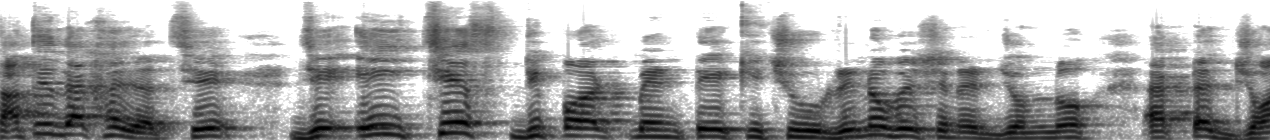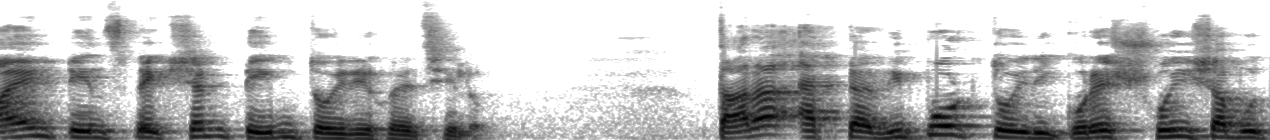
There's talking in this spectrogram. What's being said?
তাতে দেখা যাচ্ছে যে এই চেস ডিপার্টমেন্টে কিছু রিনোভেশনের জন্য একটা জয়েন্ট ইন্সপেকশন টিম তৈরি হয়েছিল। তারা একটা রিপোর্ট তৈরি করে সই সাবুত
